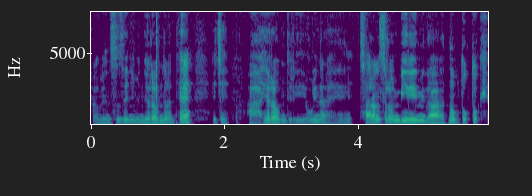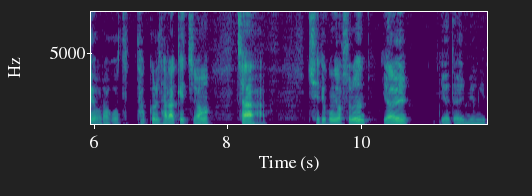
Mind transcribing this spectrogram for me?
그러면 선생님은 여러분들한테 이제 아 여러분들이 우리나라의 자랑스러운 미래입니다. 너무 똑똑해요 라고 답글을 달았겠죠. 자 최대 공약수는 18명이다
